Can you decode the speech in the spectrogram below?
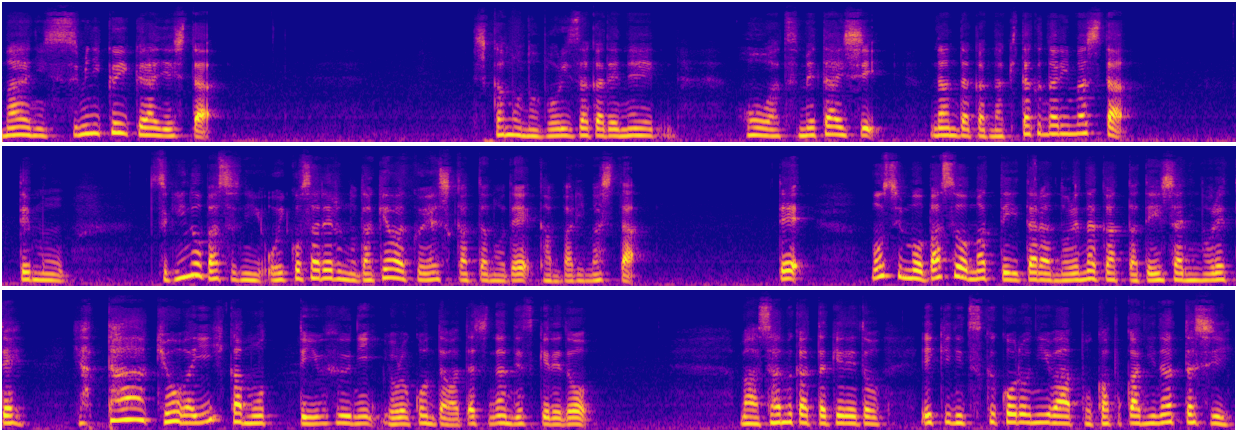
前に進みにくいくらいでした。しかも上り坂でね頬は冷たいしなんだか泣きたくなりました。でも次のバスに追い越されるのだけは悔しかったので頑張りました。でもしもバスを待っていたら乗れなかった電車に乗れてやったー今日はいい日かもっていうふうに喜んだ私なんですけれどまあ寒かったけれど駅に着く頃にはポカポカになったし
